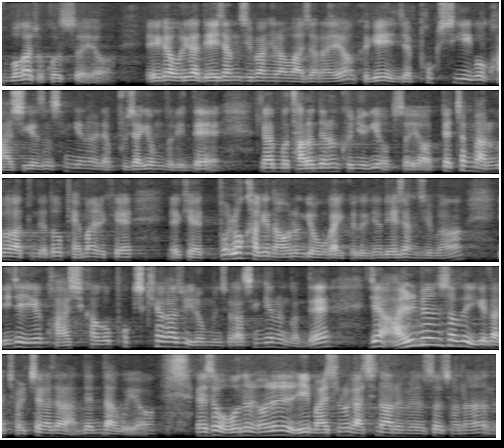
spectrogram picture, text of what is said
뭐가 좋겠어요. 그러니까 우리가 내장 지방이라고 하잖아요. 그게 이제 폭식이고 과식에서 생기는 그냥 부작용들인데, 그러니까 뭐 다른 데는 근육이 없어요. 빼짝 마른 것 같은데도 배만 이렇게 이렇게 볼록하게 나오는 경우가 있거든요. 내장 지방. 이제 이게 과식하고 폭식해 가지고 이런 문제가 생기는 건데, 이제 알면서도 이게 다 절제가 잘 안 된다고요. 그래서 오늘 오늘 이 말씀을 같이 나누면서 저는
